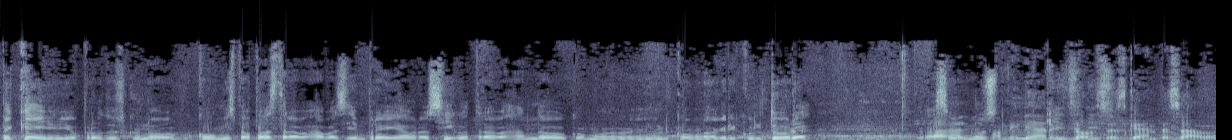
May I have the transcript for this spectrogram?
pequeño yo produzco, ¿no? Como mis papás trabajaba siempre y ahora sigo trabajando como con la agricultura. Algo familiar entonces que ha empezado.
